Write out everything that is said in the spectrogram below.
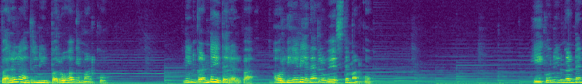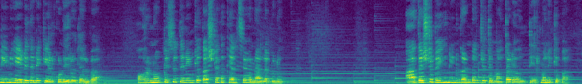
ಬರಲ್ಲ ಅಂದ್ರೆ ನೀನು ಬರೋ ಹಾಗೆ ಮಾಡ್ಕೊ. ನಿನ್ ಗಂಡ ಇದ್ದಾರಲ್ವಾ? ಅವ್ರಿಗೆ ಹೇಳಿ ಏನಾದರೂ ವ್ಯವಸ್ಥೆ ಮಾಡ್ಕೋ. ಹೇಗೋ ನಿನ್ ಗಂಡ ನೀನು ಹೇಳಿದನೆ ಕೇಳ್ಕೊಂಡಿರೋದಲ್ವಾ? ಅವರನ್ನು ಒಪ್ಪಿಸುತ್ತೆ ನಿನ್ಗೆ ಕಷ್ಟದ ಕೆಲಸವನ್ನ ಅಲ್ಲ ಬಿಡು. ಆದಷ್ಟು ಬೇಗ ನಿನ್ ಗಂಡನ ಜೊತೆ ಮಾತಾಡಿ ಒಂದು ತೀರ್ಮಾನಕ್ಕೆ ಬಾ.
